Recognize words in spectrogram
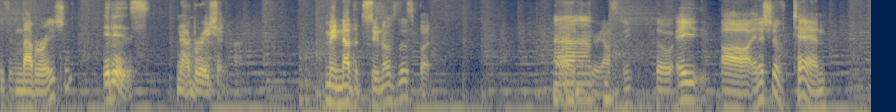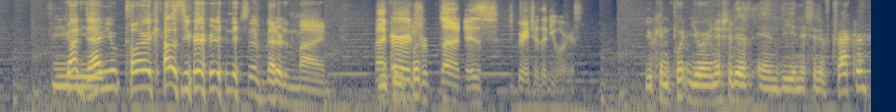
Is it an aberration? It is an aberration. I mean, not that Sue knows this, but Um, curiosity. So, a uh, initiative ten. God damn you, cleric! How's your initiative better than mine? My urge put- for blood is greater than yours. You can put your initiative in the initiative tracker.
